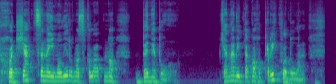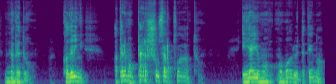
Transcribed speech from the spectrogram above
Хоч як це неймовірно складно би не було. Я навіть такого прикладу вам наведу, коли він отримав першу зарплату, і я йому говорю, дитино,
